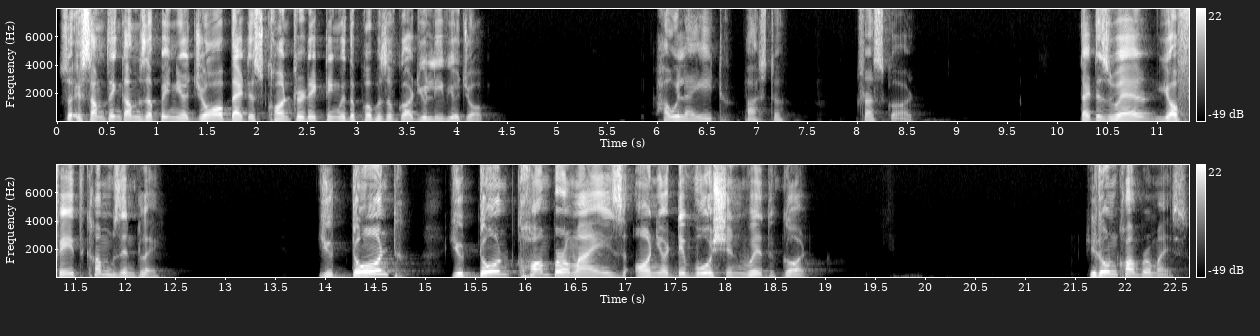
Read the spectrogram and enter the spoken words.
So if something comes up in your job that is contradicting with the purpose of God, you leave your job. How will I eat, Pastor? Trust God. That is where your faith comes in play. You don't you don't compromise on your devotion with God. You don't compromise.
